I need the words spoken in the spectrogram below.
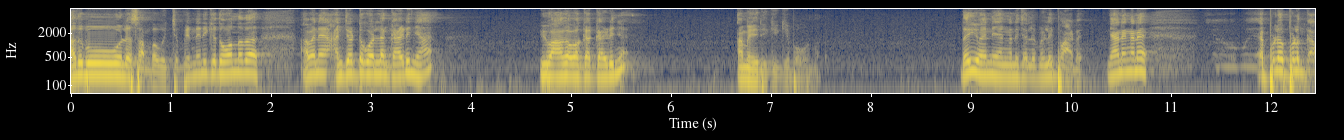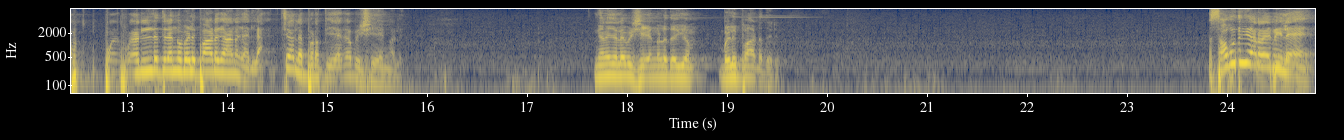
അതുപോലെ സംഭവിച്ചു. പിന്നെ എനിക്ക് തോന്നുന്നത് അവനെ അഞ്ചെട്ട് കൊല്ലം കഴിഞ്ഞ വിവാഹമൊക്കെ കഴിഞ്ഞ് അമേരിക്കയ്ക്ക് പോകുന്നത് ദൈവം എന്നെ അങ്ങനെ ചില വെളിപ്പാട്. ഞാനങ്ങനെ എപ്പോഴും എപ്പോഴും എല്ലാത്തിലും അങ്ങ് വെളിപ്പാട് കാണുകയല്ല. ചില പ്രത്യേക വിഷയങ്ങൾ. ഇങ്ങനെ ചില വിഷയങ്ങൾ ദൈവം വെളിപ്പാട് തരും. സൗദി അറേബ്യയിലെ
